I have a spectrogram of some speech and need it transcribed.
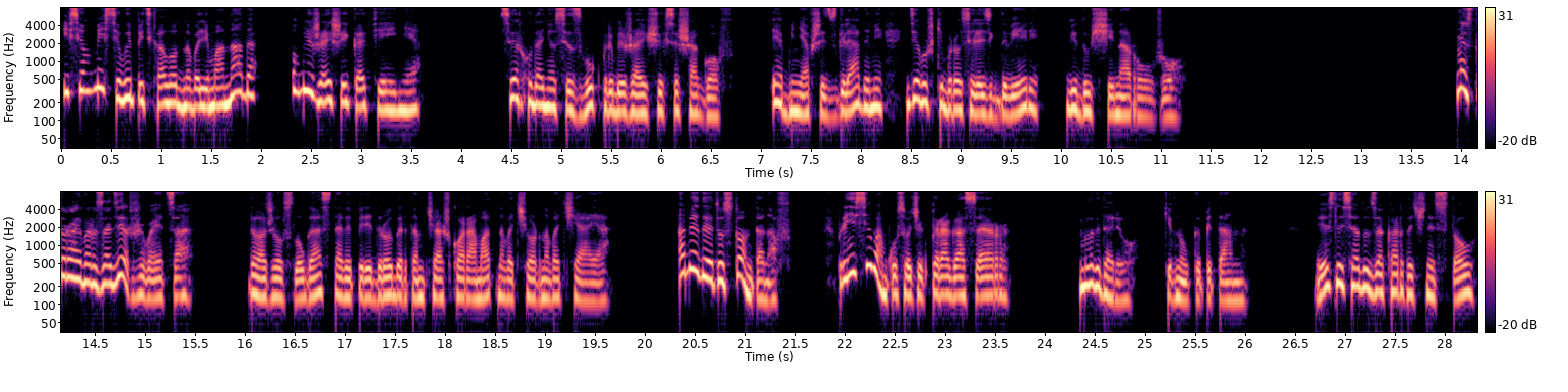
и всем вместе выпить холодного лимонада в ближайшей кофейне». Сверху донёсся звук приближающихся шагов, и, обменявшись взглядами, девушки бросились к двери, ведущей наружу. «Мистер Айвор задерживается», — доложил слуга, ставя перед Робертом чашку ароматного чёрного чая. «Обедает у Стонтонов. Принеси вам кусочек пирога, сэр». «Благодарю», — кивнул капитан. «Если сядут за карточный стол,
